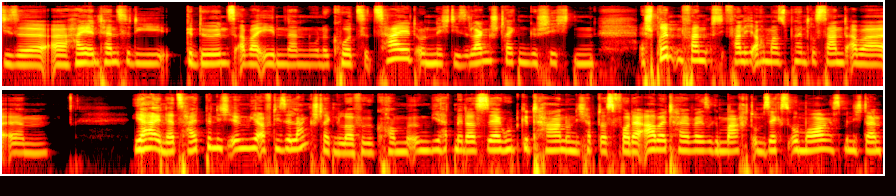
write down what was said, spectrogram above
diese äh, High-Intensity-Gedöns, aber eben dann nur eine kurze Zeit und nicht diese Langstreckengeschichten. Sprinten fand, fand ich auch immer super interessant, aber ähm, ja, in der Zeit bin ich irgendwie auf diese Langstreckenläufe gekommen. Irgendwie hat mir das sehr gut getan und ich habe das vor der Arbeit teilweise gemacht. Um 6 Uhr morgens bin ich dann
